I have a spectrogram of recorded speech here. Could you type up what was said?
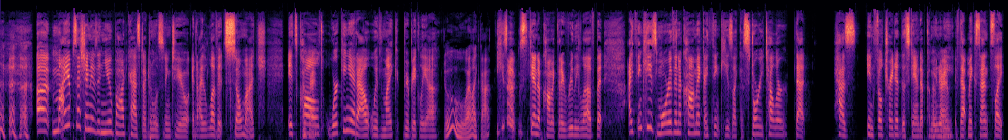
Uh, my obsession is a new podcast I've been listening to, and I love it so much. It's called Working It Out with Mike Birbiglia. Ooh, I like that. He's a stand up comic that I really love, but I think he's more than a comic. I think he's like a storyteller that has infiltrated the stand up community, Okay. if that makes sense. Like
